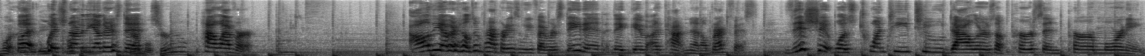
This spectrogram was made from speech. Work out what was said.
What? But You could eat which none of the others did. Terrible cereal. However, all the other Hilton properties we've ever stayed in, they give a continental breakfast. This shit was $22 a person per morning.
